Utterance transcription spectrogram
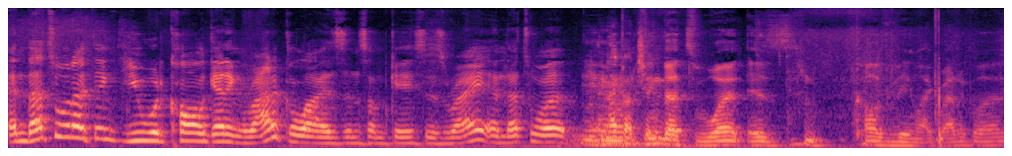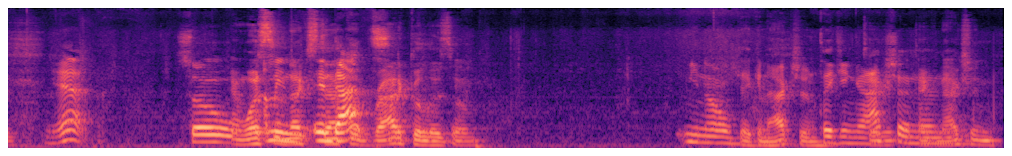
And that's what I think you would call getting radicalized in some cases, right? And that's what you Yeah. know. I think that's what is called being like radicalized. Yeah. So And what's I mean, the next step of radicalism? You know, Taking action. taking action Taking, and taking action.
